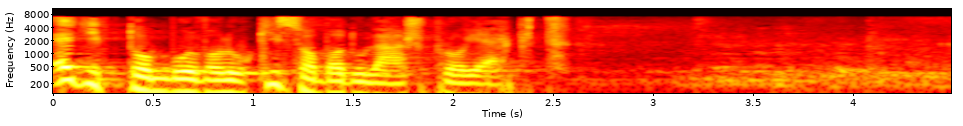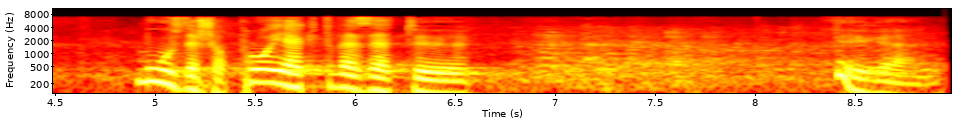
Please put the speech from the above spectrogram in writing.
Egyiptomból való kiszabadulás projekt. Mózes a projektvezető. Igen.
